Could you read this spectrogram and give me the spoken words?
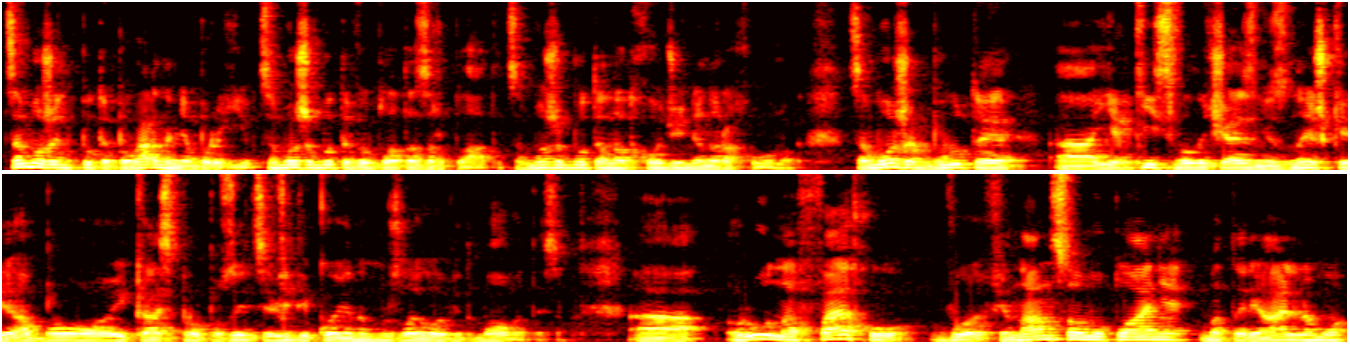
Це може бути повернення боргів, це може бути виплата зарплати, це може бути надходження на рахунок, це може бути а, якісь величезні знижки або якась пропозиція, від якої неможливо відмовитися. А, руна феху в фінансовому плані, матеріальному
